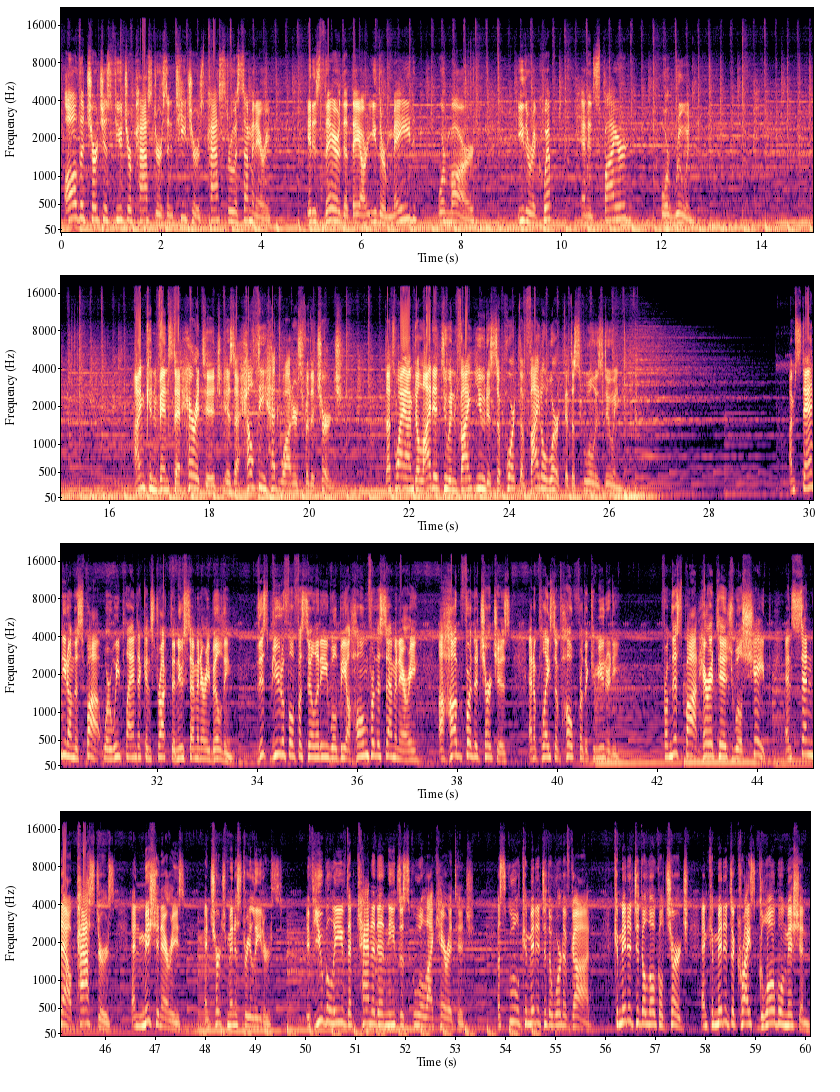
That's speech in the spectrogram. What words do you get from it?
All the church's future pastors and teachers pass through a seminary. It is there that they are either made or marred, either equipped and inspired or ruined. I'm convinced that heritage is a healthy headwaters for the church. That's why I'm delighted to invite you to support the vital work that the school is doing. I'm standing on the spot where we plan to construct the new seminary building. This beautiful facility will be a home for the seminary, a hub for the churches, and a place of hope for the community. From this spot, Heritage will shape and send out pastors and missionaries and church ministry leaders. If you believe that Canada needs a school like Heritage, a school committed to the Word of God, committed to the local church, and committed to Christ's global mission,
